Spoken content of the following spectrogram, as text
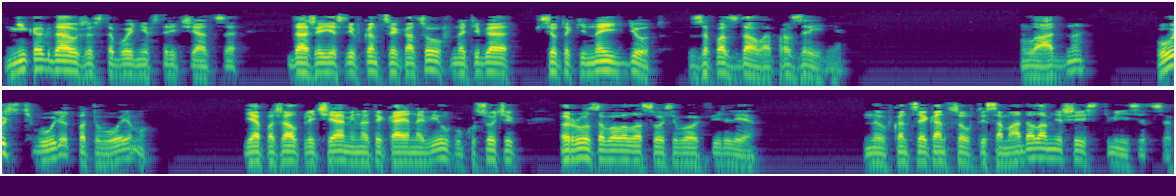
никогда уже с тобой не встречаться, даже если в конце концов на тебя все-таки найдет запоздалое прозрение. Ладно, пусть будет по-твоему. Я пожал плечами, натыкая на вилку кусочек розового лососевого филе. Но в конце концов ты сама дала мне шесть месяцев.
